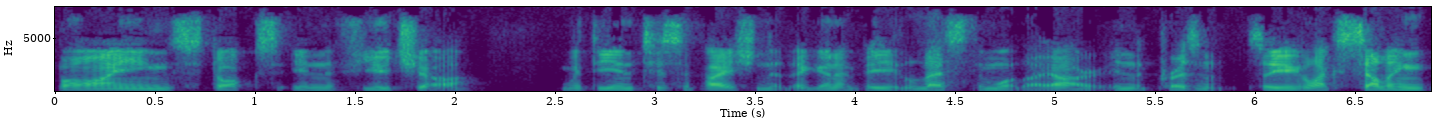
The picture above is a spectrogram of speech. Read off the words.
buying stocks in the future with the anticipation that they're going to be less than what they are in the present. So you're like selling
